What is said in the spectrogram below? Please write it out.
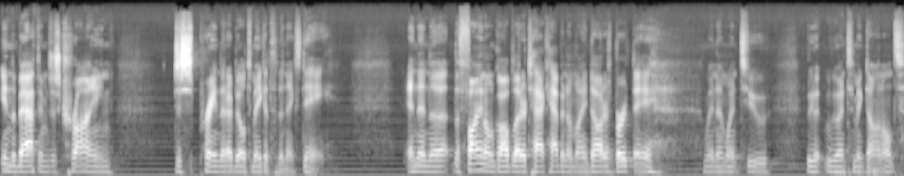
in the bathroom just crying, just praying that I'd be able to make it to the next day. And then the, the final gallbladder attack happened on my daughter's birthday when I went to we, we went to McDonald's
